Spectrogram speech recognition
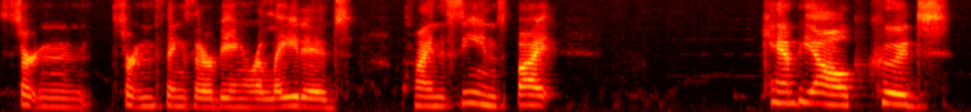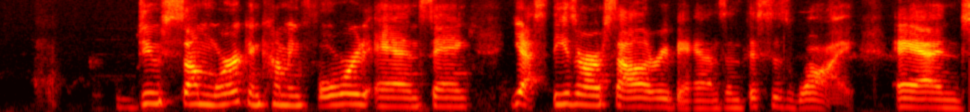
certain certain things that are being related behind the scenes, but CanPL could do some work in coming forward and saying, yes, these are our salary bands and this is why. And,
